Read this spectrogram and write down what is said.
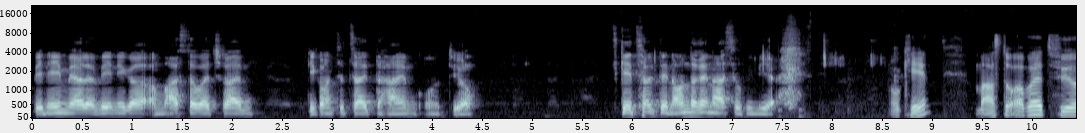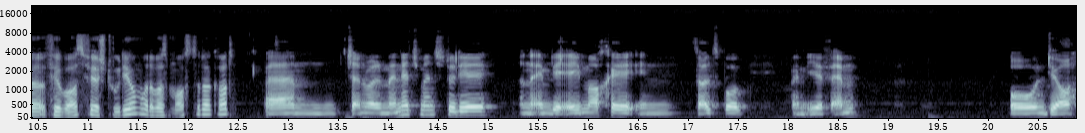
Bin eh mehr oder weniger am Masterarbeit schreiben, die ganze Zeit daheim und ja, jetzt geht's halt den anderen auch so wie mir. Okay. Masterarbeit für, für was für ein Studium oder was machst du da gerade? Ähm, General Management studiere, ein MBA mache in Salzburg beim IFM. Und ja,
